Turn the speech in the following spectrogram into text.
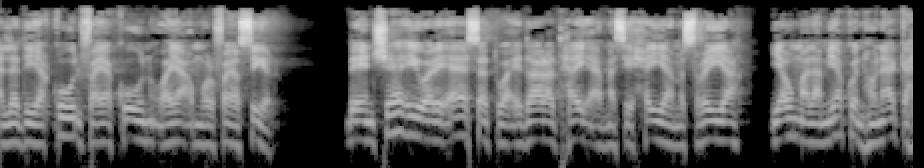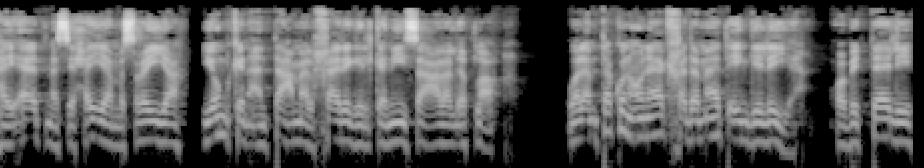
الذي يقول فيكون ويأمر فيصير. بإنشاء ورئاسة وإدارة هيئة مسيحية مصرية يوم لم يكن هناك هيئات مسيحية مصرية يمكن أن تعمل خارج الكنيسة على الإطلاق. ولم تكن هناك خدمات إنجيلية وبالتالي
